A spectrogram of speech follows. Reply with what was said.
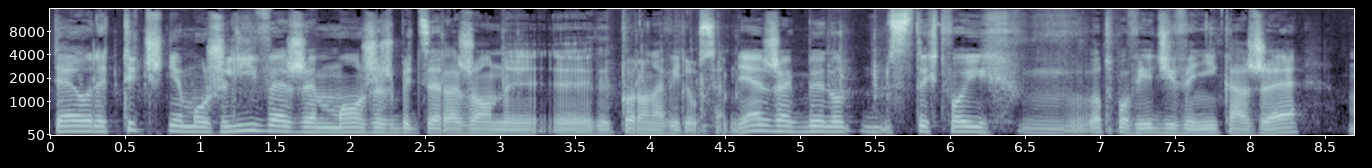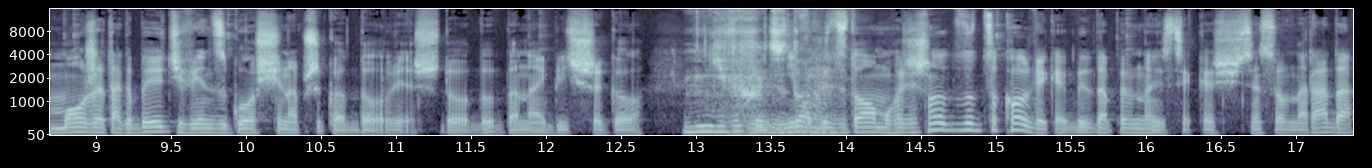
teoretycznie możliwe, że możesz być zarażony y, koronawirusem, nie? Że jakby no, z tych twoich odpowiedzi wynika, że może tak być, więc zgłoś się na przykład do, wiesz, do, do, do najbliższego... Nie wychodź z nie domu. Wychodź z domu, chociaż no cokolwiek, jakby na pewno jest jakaś sensowna rada.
